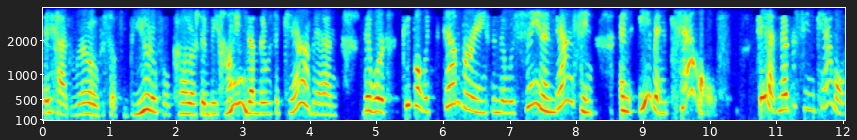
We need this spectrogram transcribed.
They had robes of beautiful colors, and behind them there was a caravan. There were people with tambourines, and they were singing and dancing, and even camels. She had never seen camels,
